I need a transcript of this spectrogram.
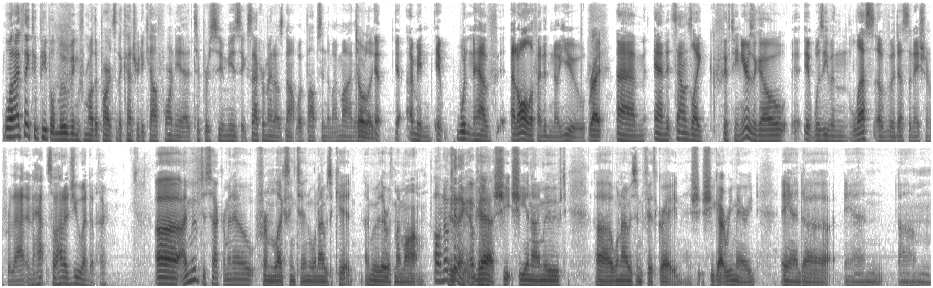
When I think of people moving from other parts of the country to California to pursue music, Sacramento is not what pops into my mind. Totally. It- yeah, I mean, it wouldn't have at all if I didn't know you. Right. Um, and it sounds like 15 years ago, it was even less of a destination for that. And ha- so, how did you end up there? Uh, I moved to Sacramento from Lexington when I was a kid. I moved there with my mom. Oh, no Who- kidding. Okay. Yeah, she she and I moved uh, when I was in fifth grade. She, she got remarried, and uh, and um,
